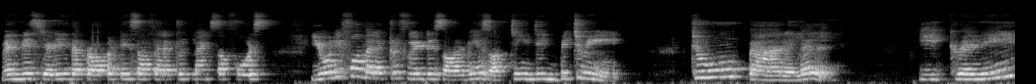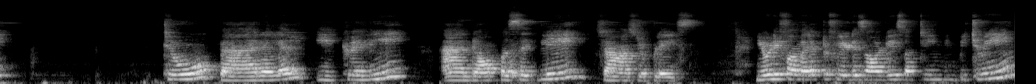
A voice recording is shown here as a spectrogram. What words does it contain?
when we study the properties of electric lines of force. Uniform electric field is always obtained in between two parallel equally two parallel equally and oppositely charged plates. Uniform electric field is always obtained in between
